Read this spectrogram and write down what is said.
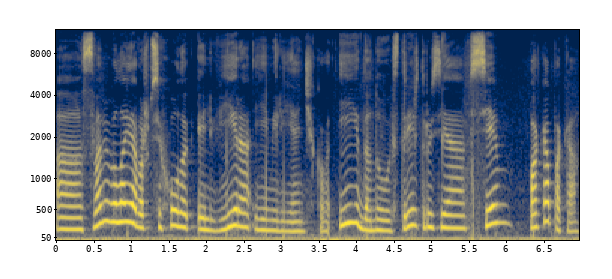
А, с вами была я, ваш психолог Эльвира Емельянчикова. И до новых встреч, друзья. Всем пока-пока.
